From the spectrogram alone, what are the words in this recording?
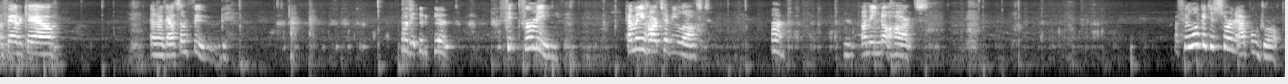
I found a cow. And I got some food. Much did it give? Fit for me. How many hearts have you lost? One. I mean, not hearts. I feel like I just saw an apple drop.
